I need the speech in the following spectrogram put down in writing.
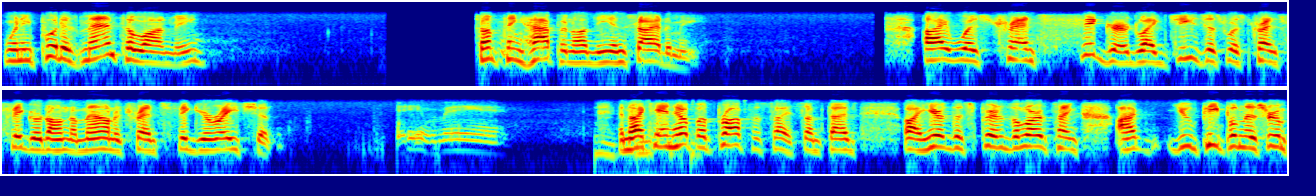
when he put his mantle on me, something happened on the inside of me. I was transfigured like Jesus was transfigured on the Mount of Transfiguration. Amen. And I can't help but prophesy sometimes. I hear the Spirit of the Lord saying, I, You people in this room,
